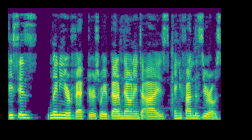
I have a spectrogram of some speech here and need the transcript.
This is linear factors where you've got them down into i's and you find the zeros.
